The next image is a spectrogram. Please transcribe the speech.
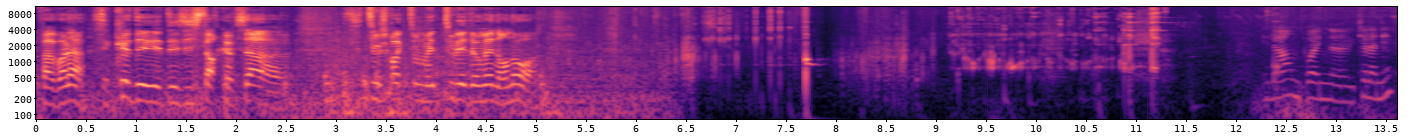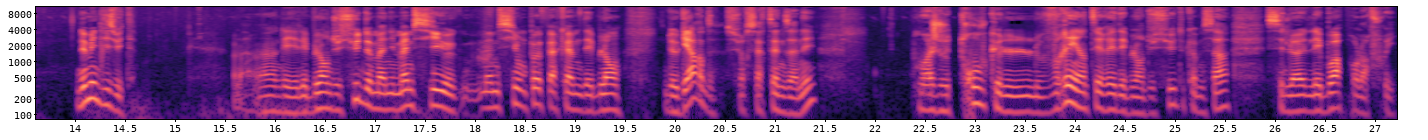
Enfin voilà c'est que des, des histoires comme ça. Tout- je crois que tout le- tous les domaines en ont hein. Et là, on boit une quelle année? 2018 voilà, hein, les, les blancs du sud, de même, si, euh, même si on peut faire quand même des blancs de garde sur certaines années, moi je trouve que le vrai intérêt des blancs du sud, comme ça, c'est de le- les boire pour leurs fruits.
